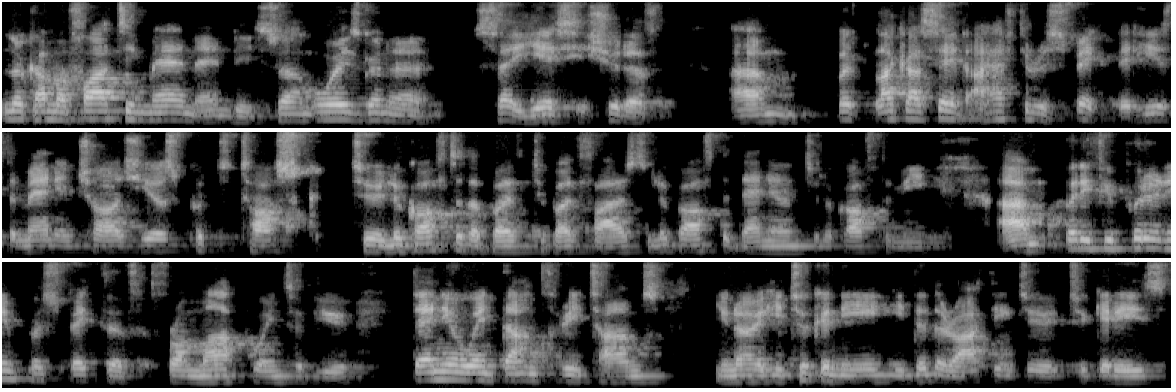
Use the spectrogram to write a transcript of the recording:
Look, I'm a fighting man, Andy, so I'm always going to say yes, he should have. Um, but like I said, I have to respect that he is the man in charge. He was put to task to look after the both to both fighters, to look after Daniel and to look after me. Um, but if you put it in perspective from my point of view, Daniel went down three times. You know, he took a knee, he did the right thing to to get his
